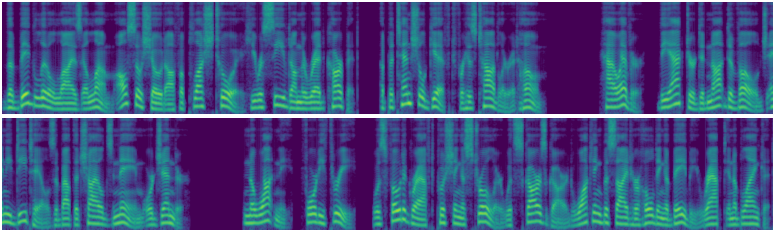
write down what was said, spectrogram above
The Big Little Lies alum also showed off a plush toy he received on the red carpet, a potential gift for his toddler at home. However, the actor did not divulge any details about the child's name or gender. Novotny, 43, was photographed pushing a stroller with Skarsgård walking beside her holding a baby wrapped in a blanket.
